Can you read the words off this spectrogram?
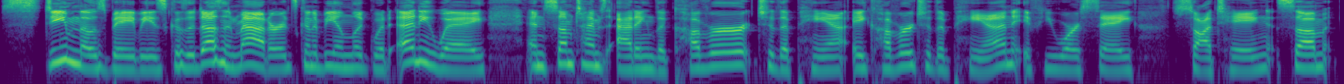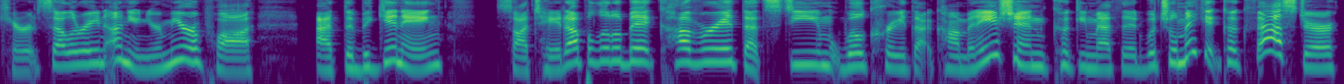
steam those babies because it doesn't matter. It's going to be in liquid anyway. And sometimes adding the cover to the pan, a cover to the pan, if you are, say, sauteing some carrot, celery, and onion, your mirepoix at the beginning, saute it up a little bit, cover it. That steam will create that combination cooking method, which will make it cook faster.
